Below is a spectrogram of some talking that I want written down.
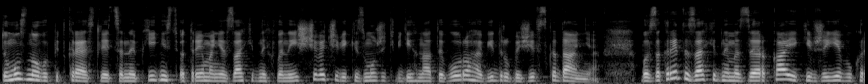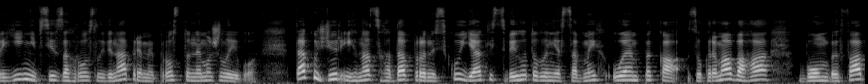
Тому знову підкреслюється необхідність отримання західних винищувачів, які зможуть відігнати ворога від рубежів скидання. Бо закрити західними ЗРК, які вже є в Україні, всі загрозливі напрями просто неможливо. Також Юрій Ігнат згадав про низьку якість виготовлення самих УМПК. Зокрема, вага бомби ФАБ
